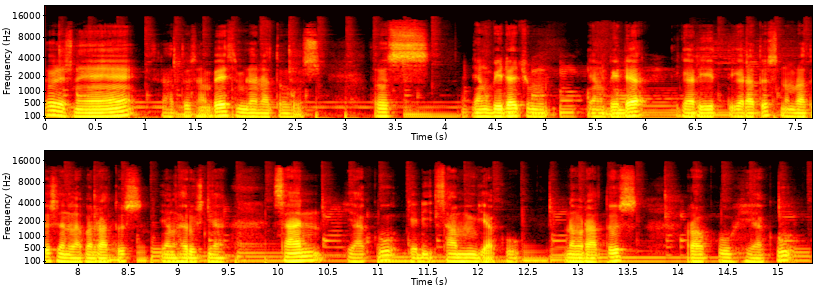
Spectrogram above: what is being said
itu desu ne 100 sampai 900 terus yang beda cuma yang beda 300, 600 dan 800 yang harusnya san hyaku jadi sam yaku 600 roku hyaku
